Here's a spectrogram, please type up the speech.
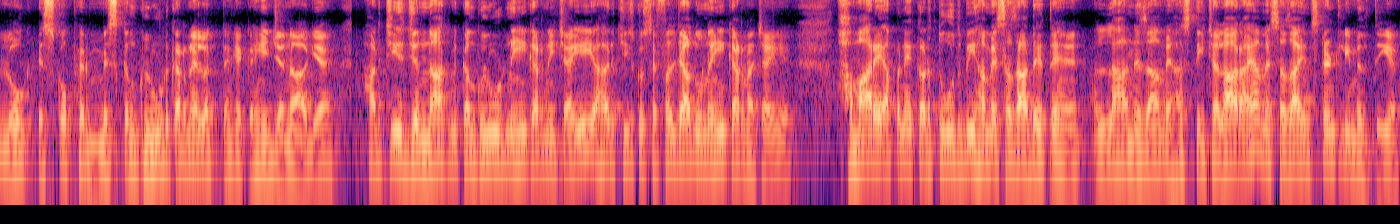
लोग इसको फिर मिसकंक्लूड करने लगते हैं कि कहीं जन आ गया है। हर चीज़ जन्नात में कंक्लूड नहीं करनी चाहिए या हर चीज़ को सफल जादू नहीं करना चाहिए। हमारे अपने करतूत भी हमें सज़ा देते हैं। अल्लाह निज़ाम हस्ती चला रहा है, हमें सज़ा इंस्टेंटली मिलती है।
